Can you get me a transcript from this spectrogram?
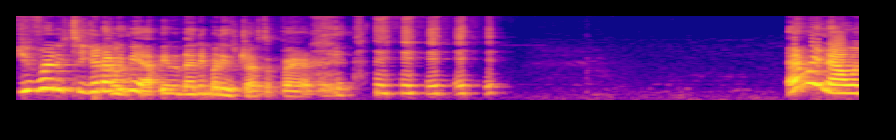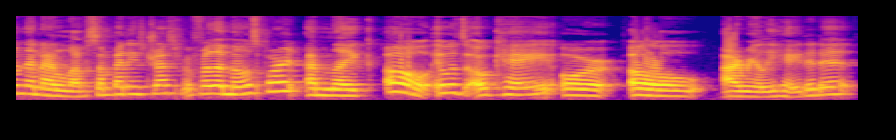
you've already you're not gonna be happy with anybody's dress apparently. Every now and then I love somebody's dress, but for the most part, I'm like, oh, it was okay, or oh, I really hated it.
